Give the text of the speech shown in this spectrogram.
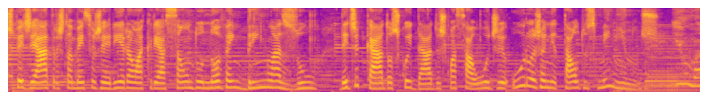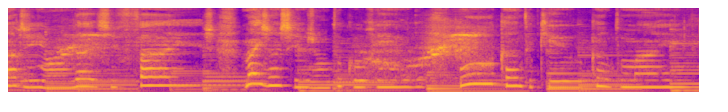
Os pediatras também sugeriram a criação do Novembrinho Azul, dedicado aos cuidados com a saúde urogenital dos meninos. E o mar de ondas faz, mas junto correu o canto que eu canto mais.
